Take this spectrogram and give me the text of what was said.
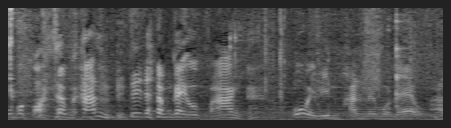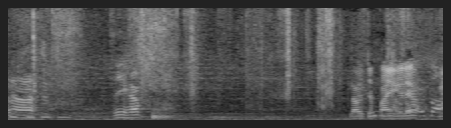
อุปกรณ์สำคัญที่จะทำไก่อบฟาง โอ้ยลิ้นพันไปหมดแล้วนี่ครับ เราจะไปกันแล้ว ไป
